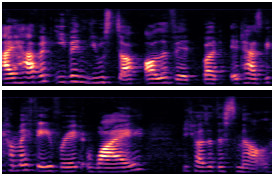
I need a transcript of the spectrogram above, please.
I haven't even used up all of it but it has become my favorite. Why? Because of the smell.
